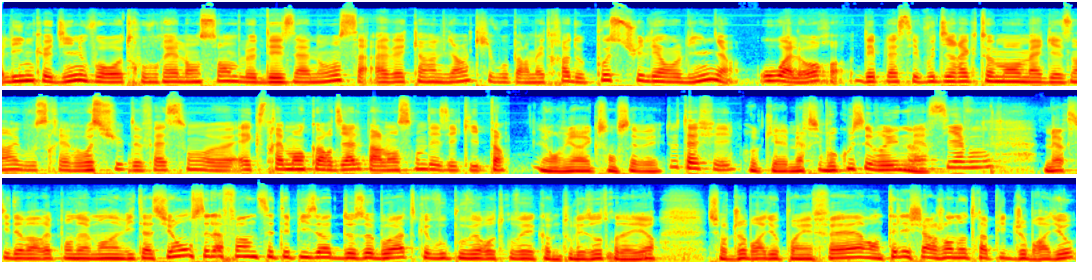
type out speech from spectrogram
LinkedIn. Vous retrouverez l'ensemble des annonces avec un lien qui vous permettra de postuler en ligne ou alors déplacez-vous directement au magasin et vous serez reçu de façon euh, extrêmement cordiale par l'ensemble des équipes. Et on vient avec son CV. Tout à fait. Ok, merci beaucoup Séverine. Merci à vous. Merci d'avoir répondu à mon invitation. C'est la fin de cet épisode de The Boîte que vous pouvez retrouver, comme tous les autres d'ailleurs, sur jobradio.fr en téléchargeant notre appli de Job Radio,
